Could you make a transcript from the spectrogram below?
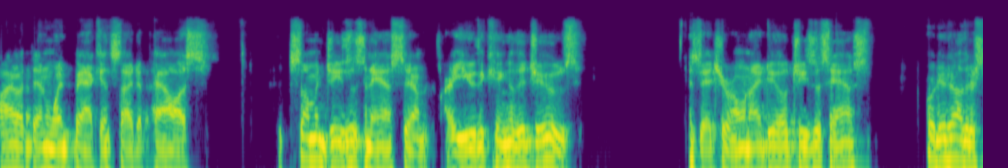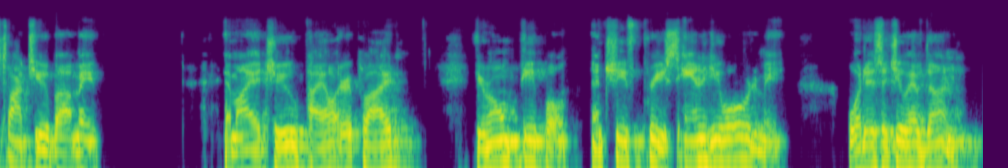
Pilate then went back inside the palace, summoned Jesus, and asked him, Are you the king of the Jews? Is that your own ideal? Jesus asked. Or did others talk to you about me? Am I a Jew? Pilate replied. Your own people and chief priests handed you over to me. What is it you have done?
